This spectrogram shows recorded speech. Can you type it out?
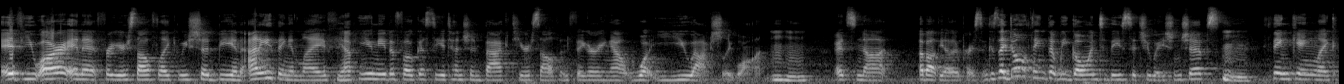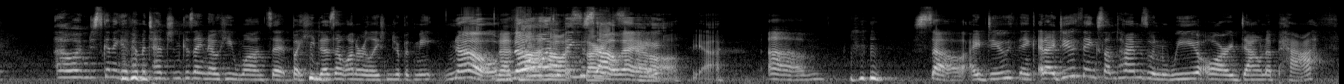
if you are in it for yourself, like we should be in anything in life, Yep. you need to focus the attention back to yourself and figuring out what you actually want. Mm-hmm. It's not about the other person. Because I don't think that we go into these situationships thinking like, oh, I'm just gonna give him attention because I know he wants it, but he doesn't want a relationship with me. No, that's no one thinks that way. at all. Yeah. Um, so I do think, and I do think sometimes when we are down a path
